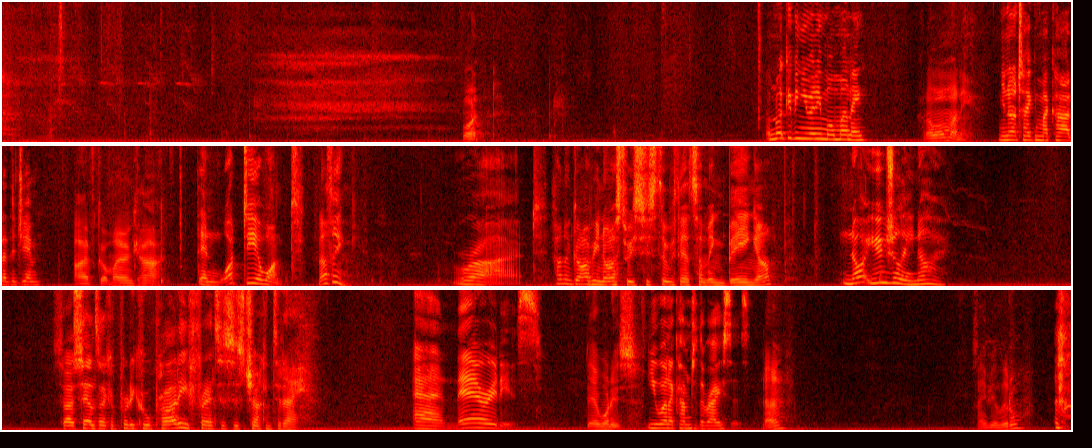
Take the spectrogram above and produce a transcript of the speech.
What? I'm not giving you any more money. I don't want money. You're not taking my car to the gym. I've got my own car. Then what do you want? Nothing. Right. Can't a guy be nice to his sister without something being up? Not usually, no. So it sounds like a pretty cool party Frances is chucking today. And there it is. Yeah, what is? You want to come to the races? No? Maybe a little?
